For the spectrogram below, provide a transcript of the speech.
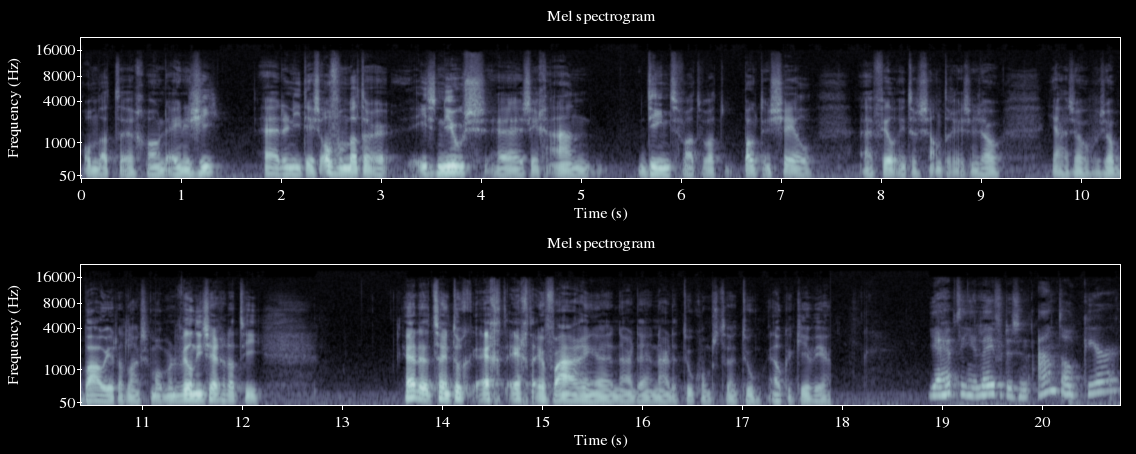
omdat gewoon de energie er niet is. Of omdat er iets nieuws uh, zich aandient, wat, wat potentieel uh, veel interessanter is. En zo, ja, zo, zo bouw je dat langzaam op. Maar dat wil niet zeggen dat die. Ja, dat zijn toch echt, echt ervaringen naar de, naar de toekomst toe, elke keer weer. Jij hebt in je leven dus een aantal keer,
